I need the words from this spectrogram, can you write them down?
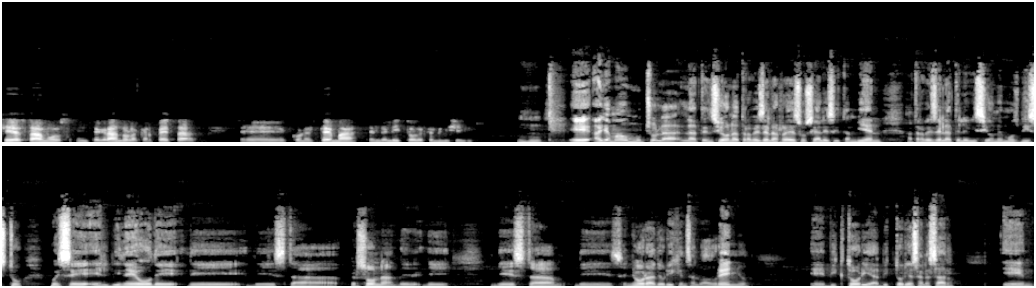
sí, estamos integrando la carpeta eh, con el tema del delito de feminicidio. Eh, ha llamado mucho la, la, atención a través de las redes sociales y también a través de la televisión hemos visto pues eh, el video de, de, de, esta persona, de, de esta señora de origen salvadoreño, Victoria, Victoria Salazar, eh,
